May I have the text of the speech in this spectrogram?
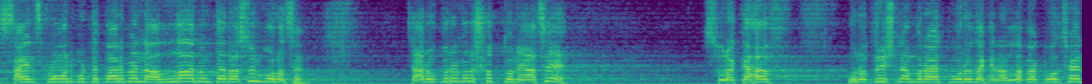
সায়েন্স প্রমাণ করতে পারবেন, আল্লাহ এবং তার রাসূল বলেছেন। তার উপরে কোনো সত্য নেই, আছে? সূরা কাহাফ উনত্রিশ নম্বর আয়াত পড়ে দেখেন আল্লাপাক বলছেন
